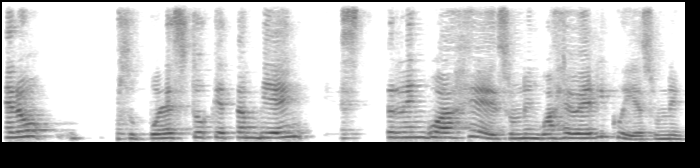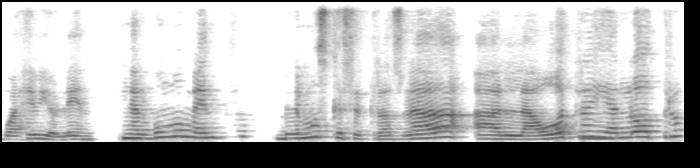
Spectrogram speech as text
Pero por supuesto que también este lenguaje es un lenguaje bélico y es un lenguaje violento. En algún momento vemos que se traslada a la otra y al otro,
